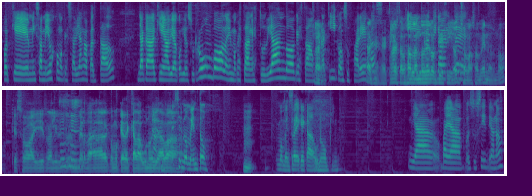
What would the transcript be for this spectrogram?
porque mis amigos como que se habían apartado. Ya cada quien había cogido su rumbo, lo mismo que estaban estudiando, que estaban por Claro. aquí con sus Claro, parejas. sí, claro, estamos hablando de los prácticamente- 18 más o menos, ¿no? Que eso ahí reali- Ujú. en verdad como que de cada uno ya Claro, va... Es el momento. Mm. El momento Sí. de que cada uno opine. ya vaya por su sitio, ¿no?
